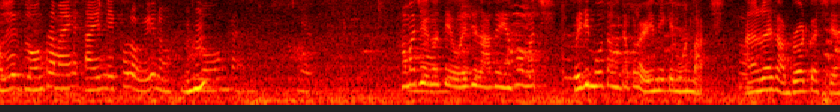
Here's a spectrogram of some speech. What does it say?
Always long time I, I make pholourie, you know. Mhm. Long time. Yes. How much you gonna say? What is the last one? How much? What is the most amount of pholourie you make in one batch? I don't know that's a broad question.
